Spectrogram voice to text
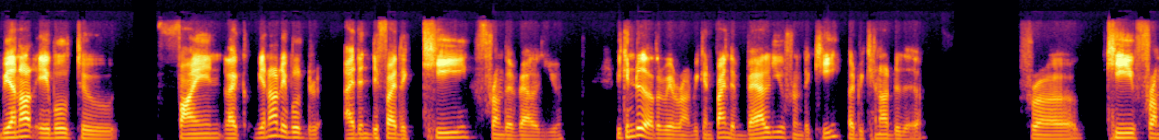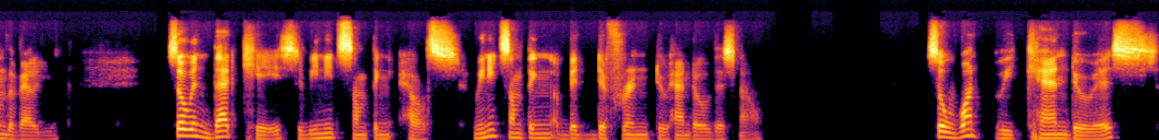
we are not able to find like we are not able to identify the key from the value. We can do the other way around. We can find the value from the key but we cannot do the from key from the value so in that case, we need something else. We need something a bit different to handle this now. So what we can do is,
